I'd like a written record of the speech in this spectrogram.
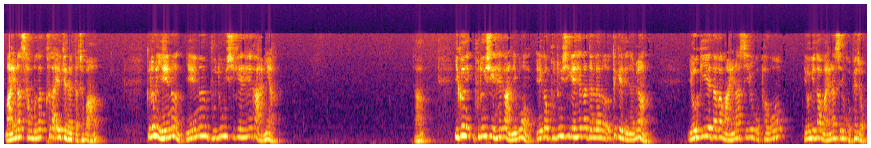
마이너스 3보다 크다 이렇게 냈다 쳐봐 그러면 얘는 얘는 부등식의 해가 아니야 자, 이건 부등식의 해가 아니고 얘가 부등식의 해가 되려면 어떻게 해야 되냐면 여기에다가 마이너스 1을 곱하고 여기다 마이너스 1을 곱해줘.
